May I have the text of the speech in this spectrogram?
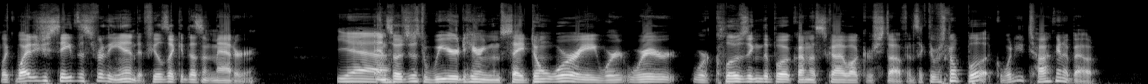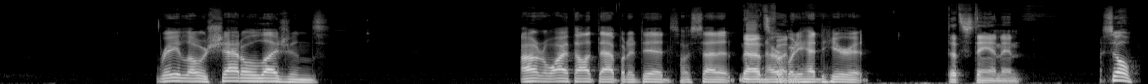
like why did you save this for the end it feels like it doesn't matter Yeah. and so it's just weird hearing them say, "Don't worry, we're we're we're closing the book on the Skywalker stuff." It's like there was no book. What are you talking about? Reylo Shadow Legends. I don't know why I thought that, but I did, so I said it. Nah, and everybody funny. had to hear it. That's staying in. So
